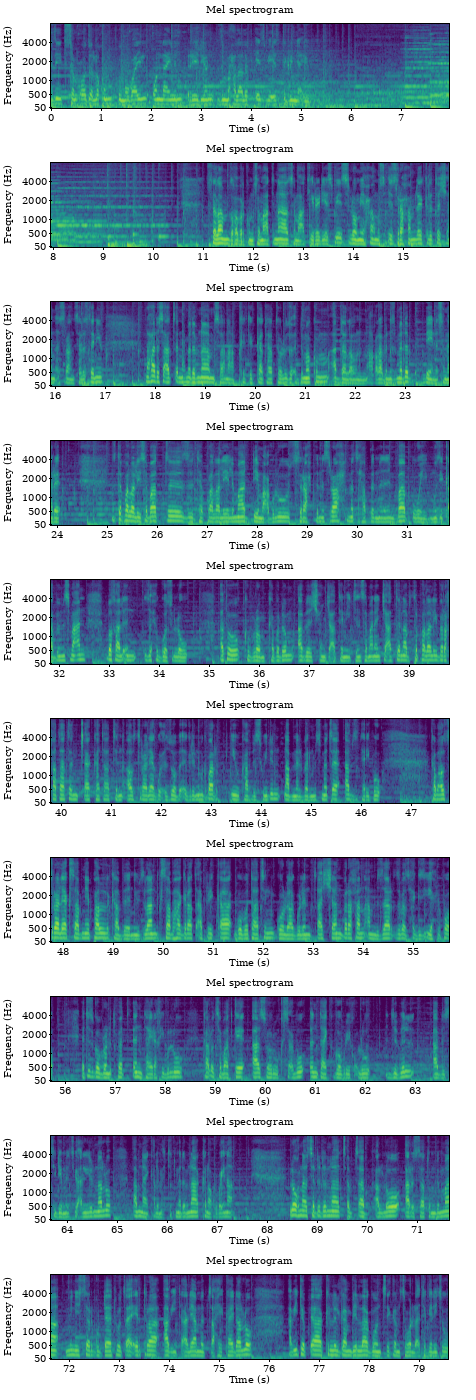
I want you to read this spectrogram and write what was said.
እዚ ትሰምዕዎ ዘለኹም ብሞባይል ኦንላይንን ሬድዮን ዝመሓላለፍ ስbስ ትግርኛ እዩ ሰላም ዝኸበርኩም ሰማዕትና ሰማዕቲ ረድዮ ስፔስ ሎሚ ሓሙስ ዕስራ ሓምለ 223 እዩ ንሓደ ሰዓት ፀንሕ መደብና ምሳና ክትከታተሉ ዝዕድመኩም ኣዳላውን ኣቕራብን ዝ መደብ ቤነ ሰመረ ዝተፈላለዩ ሰባት ዝተፈላለየ ልማድ የማዕብሉ ስራሕ ብምስራሕ መፅሓፍ ብምንባብ ወይ ሙዚቃ ብምስማዕን ብካልእን ዝሕጎሱ ኣለዉ ኣቶ ክብሮም ከበዶም ኣብ 989 ኣብ ዝተፈላለዩ በረኻታትን ጫካታትን ኣውስትራልያ ጉዕዞ ብእግሪ ንምግባር እዩ ካብ ስዊድን ናብ መልበር ምስ መፀ ኣብዚ ተሪፉ ካብ ኣውስትራልያ ክሳብ ኔፓል ካብ ኒውዚላንድ ክሳብ ሃገራት ኣፍሪቃ ጎቦታትን ጎላጉልን ጣሻን በረኻን ኣብ ምዛር ዝበዝሐ ግዜኡ የሕልፎ እቲ ዝገብሮ ንጥፈት እንታይ ረኺብሉ ካልኦት ሰባት ከ ኣሰሩ ክስዕቡ እንታይ ክገብሩ ይኽእሉ ዝብል ኣብ ስቱድዮ መፅኡ ኣዕልልና ኣሎ ኣብ ናይ ቃል ምሕትት መደብና ከነቕርቦ ኢና ለኹና ዝሰደደልና ፀብፃብ ኣሎ ኣርእስታቶም ድማ ሚኒስተር ጉዳያት ወፃኢ ኤርትራ ኣብ ኢጣልያ መብፃሕ ይካይዳ ኣሎ ኣብ ኢትዮጵያ ክልል ጋምቤላ ጎንፂ ከም ዝተወልዐ ተገሊፁ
